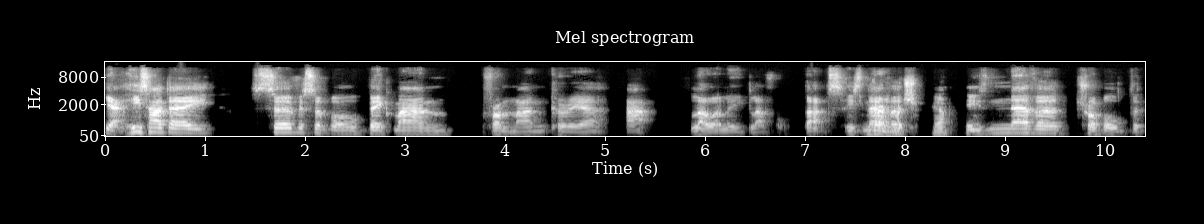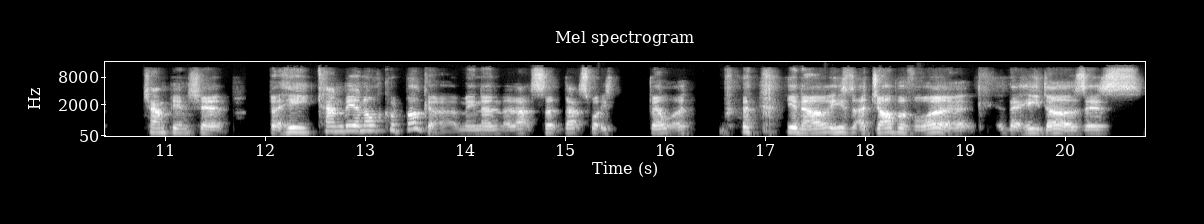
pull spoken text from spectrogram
yeah, he's had a serviceable big man frontman career at lower league level. That's he's never much, yeah. He's never troubled the championship, but he can be an awkward bugger. I mean, and that's that's what he's built. A, you know, he's a job of work that he does is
